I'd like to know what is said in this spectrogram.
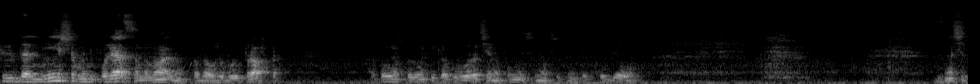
к дальнейшим манипуляциям мануальным, когда уже будет правка. А то у нас позвонки, как у Буратино, помните, у нас вот он такое делал. Значит,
